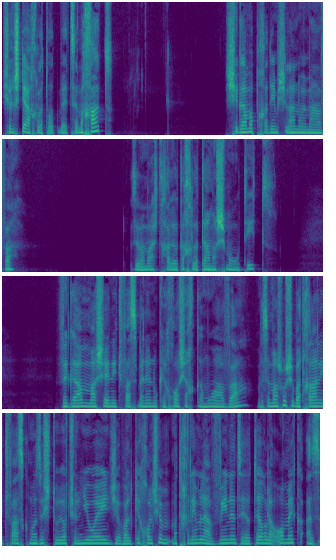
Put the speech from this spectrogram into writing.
של שתי החלטות בעצם. אחת, שגם הפחדים שלנו הם אהבה. זה ממש צריכה להיות החלטה משמעותית. וגם מה שנתפס בינינו כחושך גם הוא אהבה, וזה משהו שבהתחלה נתפס כמו איזה שטויות של ניו אייג', אבל ככל שמתחילים להבין את זה יותר לעומק, אז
